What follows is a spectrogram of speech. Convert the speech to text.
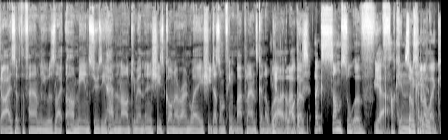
guys of the family was like, oh, me and Susie had an argument and she's gone her own way. She doesn't think my plan's gonna work. Yeah, like, well, like some sort of Yeah. fucking some kind of like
